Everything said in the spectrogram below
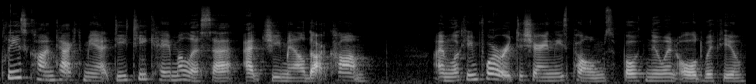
please contact me at dtkmelissa at gmail.com. I'm looking forward to sharing these poems, both new and old, with you.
